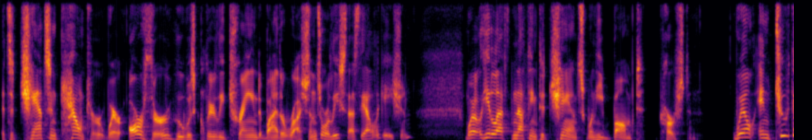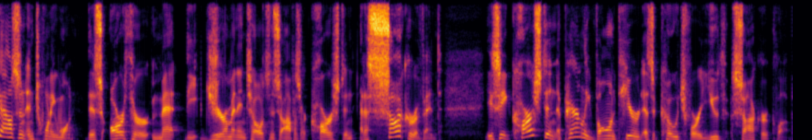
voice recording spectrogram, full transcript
It's a chance encounter where Arthur, who was clearly trained by the Russians, or at least that's the allegation, well, he left nothing to chance when he bumped Carsten. Well, in 2021, this Arthur met the German intelligence officer Carsten at a soccer event. You see, Carsten apparently volunteered as a coach for a youth soccer club,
